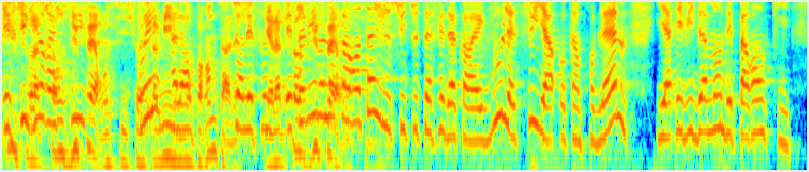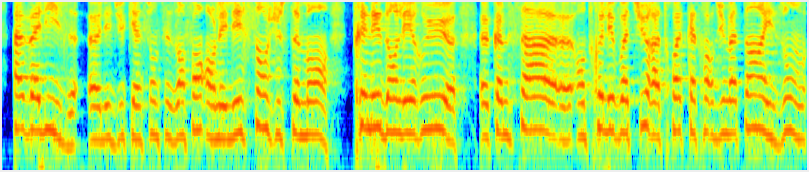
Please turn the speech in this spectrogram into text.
des figuratifs. Sur du père aussi, sur les familles monoparentales. Sur les, les familles monoparentales, je suis tout à fait d'accord avec vous. Là-dessus, il n'y a aucun problème. Il y a évidemment des parents qui avalisent euh, l'éducation de ces enfants en les laissant justement traîner dans les rues euh, comme ça, euh, entre les voitures à 3-4 heures du matin. Ils ont,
